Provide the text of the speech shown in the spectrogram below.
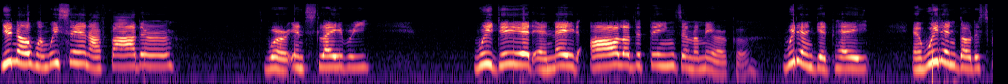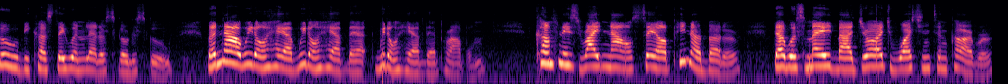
You know, when we send our father were in slavery, we did and made all of the things in America. We didn't get paid, and we didn't go to school because they wouldn't let us go to school. But now we don't have we don't have that we don't have that problem. Companies right now sell peanut butter that was made by George Washington Carver.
